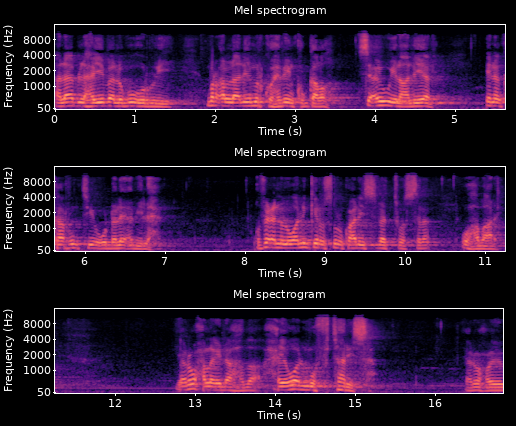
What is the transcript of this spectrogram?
alaab lahayay baa lagu ururiyey. Mar allaaliya markuu habeenku galo si ay u ilaaliyeen inankaa runtii uu dhalay abilahab ficlan waa ninkii rasuulku calayhi salaatu wasalaam uu habaaray yani waxaa la yidhaahdaa xayawaan muftarisa yani waxa wey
